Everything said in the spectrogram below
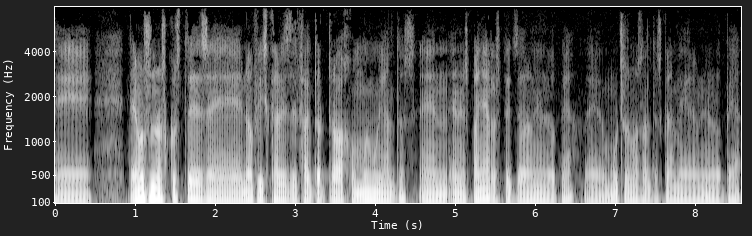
Eh, tenemos unos costes eh, no fiscales del factor trabajo muy, muy altos en, en España respecto a la Unión Europea, eh, muchos más altos que la media de la Unión Europea.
